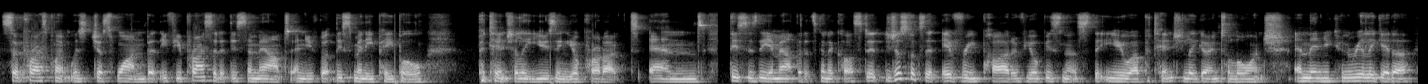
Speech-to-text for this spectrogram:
so price point was just one, but if you price it at this amount and you've got this many people potentially using your product and this is the amount that it's going to cost. It just looks at every part of your business that you are potentially going to launch and then you can really get a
